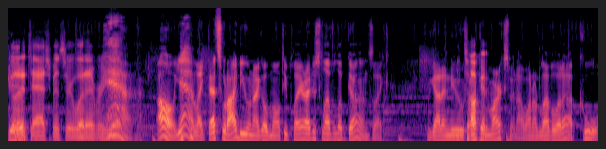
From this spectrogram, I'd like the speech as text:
gun attachments or whatever. yeah. Yeah. Oh yeah, like that's what I do when I go multiplayer. I just level up guns. Like we got a new fucking marksman. I want to level it up. Cool,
